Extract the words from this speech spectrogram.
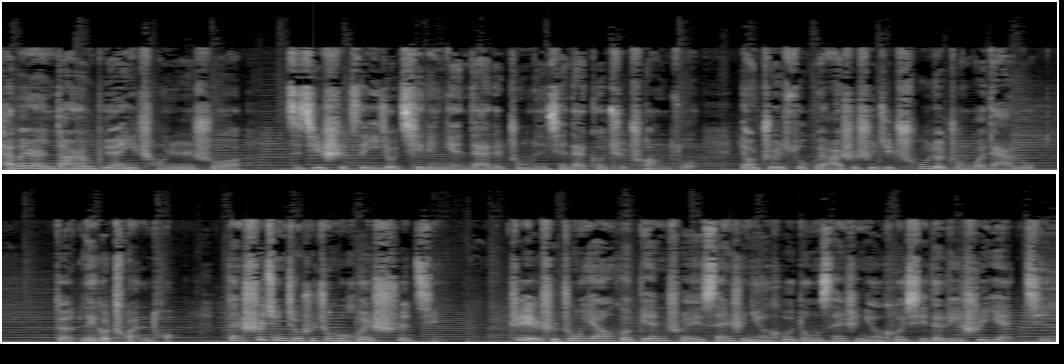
台湾人当然不愿意承认说自己始自一九七零年代的中文现代歌曲创作，要追溯回二十世纪初的中国大陆的那个传统，但事情就是这么回事情，这也是中央和边陲三十年河东三十年河西的历史演进，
